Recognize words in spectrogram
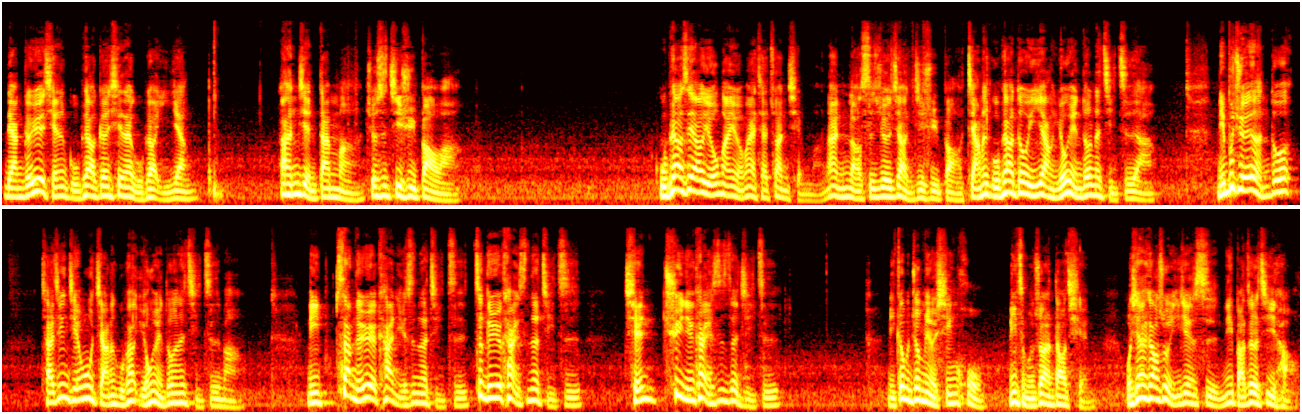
两个月前的股票跟现在股票一样，那很简单嘛，就是继续报啊。股票是要有买有卖才赚钱嘛，那你老师就叫你继续报，讲的股票都一样，永远都那几只啊。你不觉得很多财经节目讲的股票永远都是那几只吗？你上个月看也是那几只，这个月看也是那几只，前去年看也是这几只，你根本就没有新货，你怎么赚得到钱？我现在告诉你一件事，你把这个记好，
